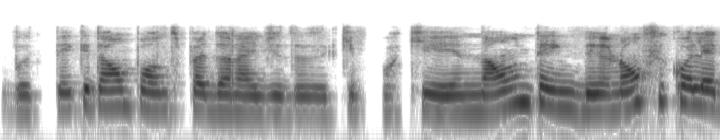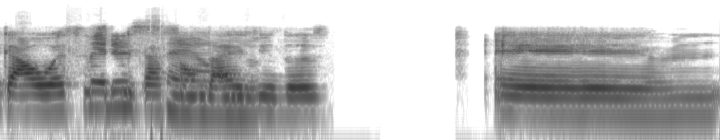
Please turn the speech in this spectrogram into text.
Vou ter que dar um ponto pra dona Adidas aqui, porque não entendeu, não ficou legal essa Merecendo. explicação da Adidas. É,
